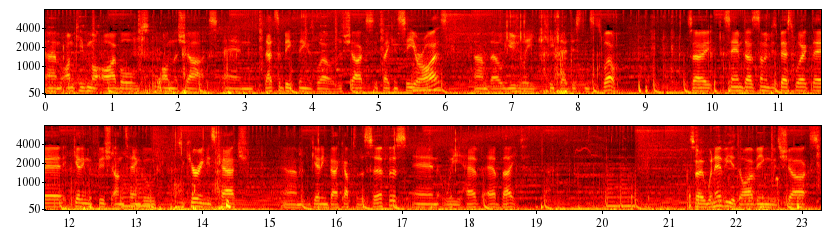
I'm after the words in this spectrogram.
um, I'm keeping my eyeballs on the sharks. And that's a big thing as well. The sharks, if they can see your eyes, um, they'll usually keep that distance as well. So Sam does some of his best work there, getting the fish untangled, securing his catch, um, getting back up to the surface, and we have our bait. So whenever you're diving with sharks,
